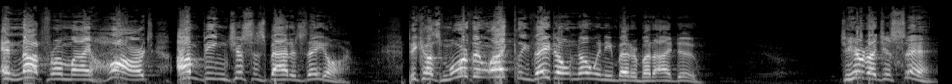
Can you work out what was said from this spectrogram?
and not from my heart, I'm being just as bad as they are. Because more than likely, they don't know any better, but I do. Do you hear what I just said?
